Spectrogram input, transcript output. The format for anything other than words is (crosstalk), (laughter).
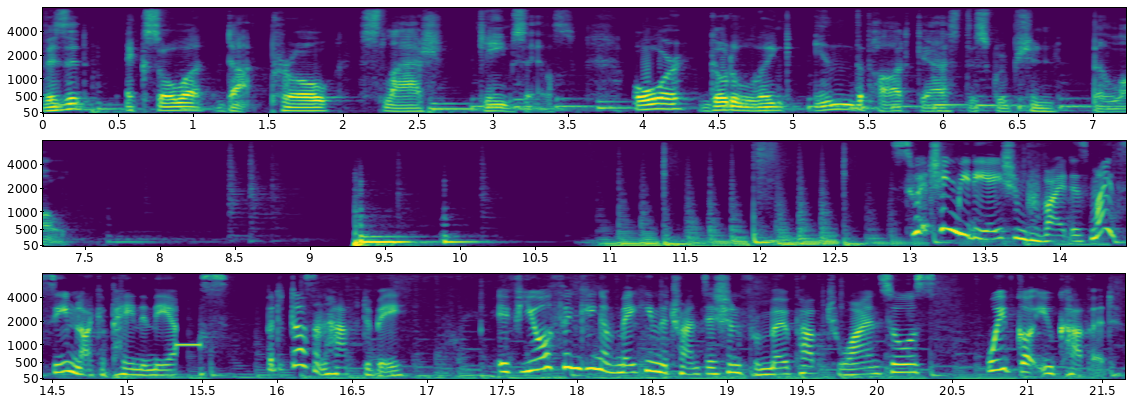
Visit xsolla.pro slash game sales or go to the link in the podcast description below. Switching mediation providers might seem like a pain in the ass, but it doesn't have to be. If you're thinking of making the transition from MoPub to IronSource, we've got you covered.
